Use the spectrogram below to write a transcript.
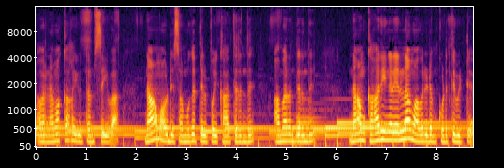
அவர் நமக்காக யுத்தம் செய்வார். நாம் அவருடைய சமூகத்தில் போய் காத்திருந்து அமர்ந்திருந்து நாம் காரியங்கள் எல்லாம் அவரிடம் கொடுத்துவிட்டு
